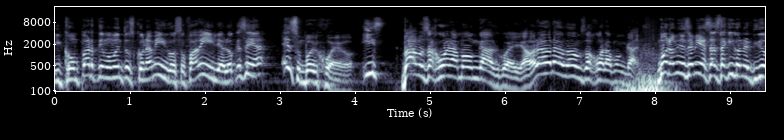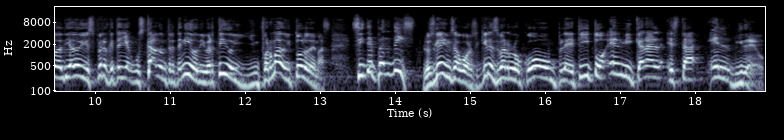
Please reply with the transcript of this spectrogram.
y comparte momentos con amigos o familia o lo que sea, es un buen juego. Y Vamos a jugar a Us, güey. Ahora, ahora vamos a jugar a Us. Bueno, amigos y amigas, hasta aquí con el video del día de hoy. Espero que te haya gustado, entretenido, divertido y informado y todo lo demás. Si te perdiste los Games Awards, si quieres verlo completito, en mi canal está el video.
